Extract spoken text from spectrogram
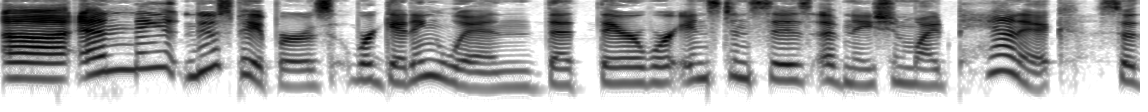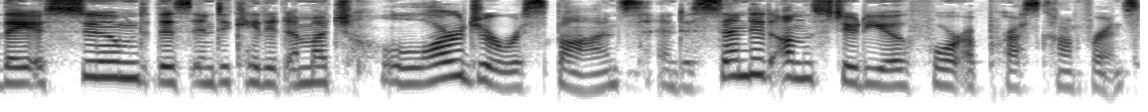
Uh, and na- newspapers were getting wind that there were instances of nationwide panic, so they assumed this indicated a much larger response and descended on the studio for a press conference.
